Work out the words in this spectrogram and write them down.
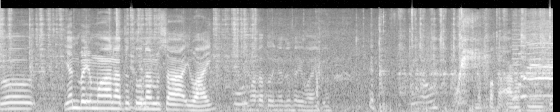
So, yan ba yung mga natutunan mo sa Iwahig? Yung matato niya doon sa iway ko. Napakaangas na ito.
